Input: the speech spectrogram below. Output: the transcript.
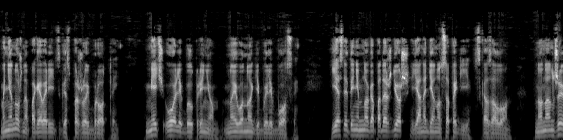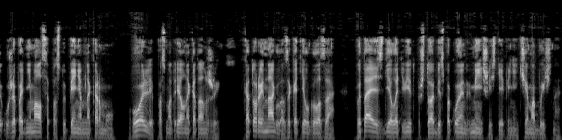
Мне нужно поговорить с госпожой Броттой». Меч Уолли был при нем, но его ноги были босы. «Если ты немного подождешь, я надену сапоги», — сказал он. Но Нанжи уже поднимался по ступеням на корму. Уолли посмотрел на Катанжи, который нагло закатил глаза, пытаясь сделать вид, что обеспокоен в меньшей степени, чем обычно.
